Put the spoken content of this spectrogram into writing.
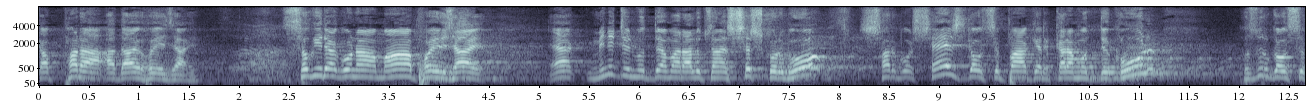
কাফারা আদায় হয়ে যায়, সগিরা গোনা মাফ হয়ে যায়। এক মিনিটের মধ্যে আমার আলোচনা শেষ করব। সর্বশেষ গৌসে পাকের কারামত দেখুন। হুজুর গৌসে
